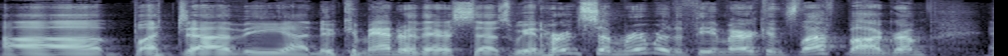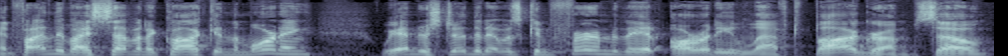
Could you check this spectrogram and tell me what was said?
Uh, but uh, the uh, new commander there says we had heard some rumor that the Americans left Bagram, and finally by seven o'clock in the morning, we understood that it was confirmed they had already left Bagram. So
